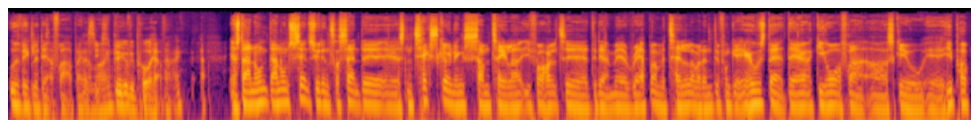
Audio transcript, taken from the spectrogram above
udvikle derfra på en eller anden måde. Så bygger vi på herfra. Ja. Ikke? Ja. Altså, der er nogle, der er nogle sindssygt interessante øh, sådan tekstskrivningssamtaler i forhold til det der med rap og metal og hvordan det fungerer. Jeg kan huske, da, da jeg gik over fra at skrive øh, hiphop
